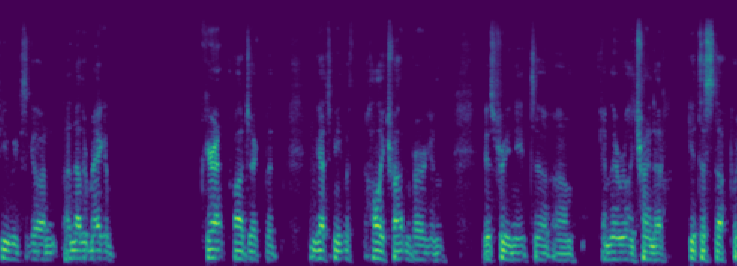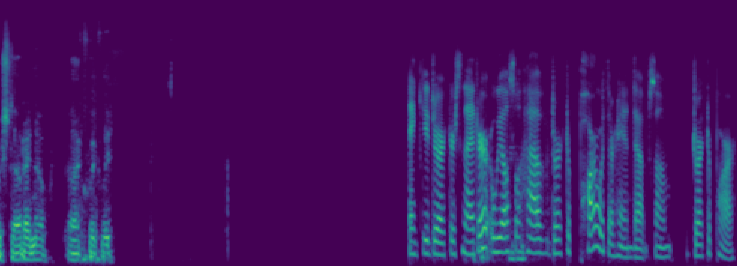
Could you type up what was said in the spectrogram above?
few weeks ago on another mega grant project. But we got to meet with Polly Trottenberg, and it was pretty neat. To, um, and they're really trying to get this stuff pushed out. I know uh, quickly. Thank you, Director Snyder. We also have Director Pahre with her hand up. So Director Pahre.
